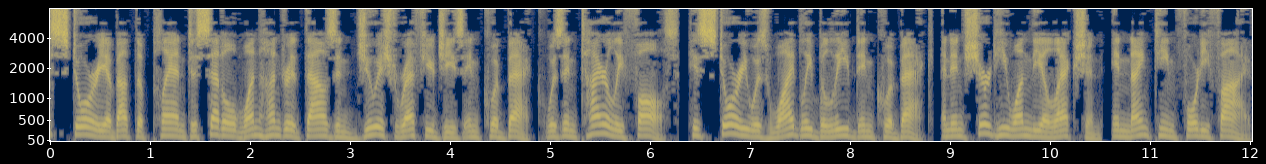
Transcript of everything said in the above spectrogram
story about the plan to settle 100,000 Jewish refugees in Quebec was entirely false, his story was widely believed in Quebec, and ensured he won the election. In 1945,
